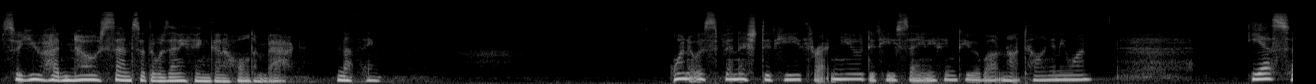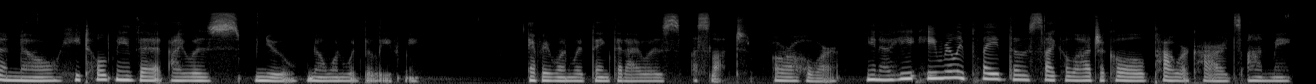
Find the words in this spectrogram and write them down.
So you had no sense that there was anything going to hold him back? Nothing. When it was finished, did he threaten you? Did he say anything to you about not telling anyone? Yes and no. He told me that I was new. No one would believe me. Everyone would think that I was a slut or a whore. You know, he, he really played those psychological power cards on me.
